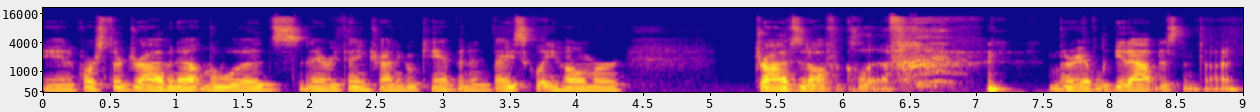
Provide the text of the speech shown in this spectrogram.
And of course, they're driving out in the woods and everything, trying to go camping, and basically Homer drives it off a cliff. they're able to get out just in time.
